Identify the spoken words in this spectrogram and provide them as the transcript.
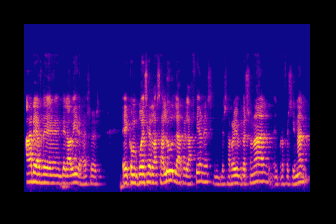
áreas de la vida, eso es. Eh, como puede ser la salud, las relaciones, el desarrollo personal, el profesional,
